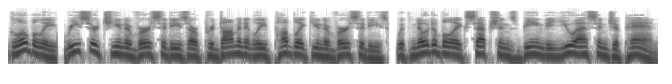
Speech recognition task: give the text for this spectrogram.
Globally, research universities are predominantly public universities, with notable exceptions being the US and Japan.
